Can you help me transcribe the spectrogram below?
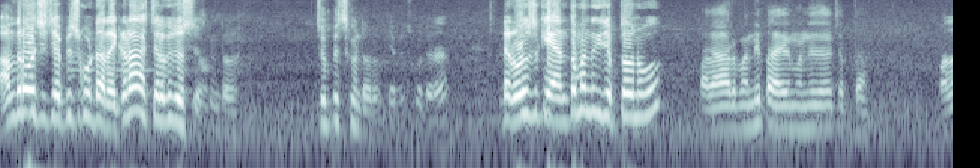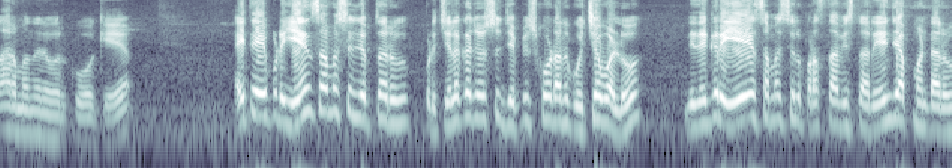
అందరూ వచ్చి చెప్పించుకుంటారా ఇక్కడ? చిలక చూసుకుంటారు చూపించుకుంటారు. చెప్పించుకుంటారా? అంటే రోజుకి ఎంతమందికి చెప్తావు నువ్వు? పదహారు మంది పదహైదు మంది చెప్తాం పదహారు మంది వరకు ఓకే. అయితే ఇప్పుడు ఏం సమస్యలు చెప్తారు? ఇప్పుడు చిలక జోస్యం చెప్పించుకోవడానికి వచ్చేవాళ్ళు నీ దగ్గర ఏ సమస్యలు ప్రస్తావిస్తారు? ఏం చెప్పమంటారు?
